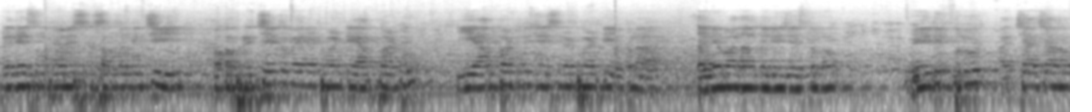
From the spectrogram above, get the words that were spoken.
ప్రదేశం పోలీసుకు సంబంధించి ఒక ప్రత్యేకమైనటువంటి ఏర్పాటు ఈ ఏర్పాట్లు చేసినటువంటి ధన్యవాదాలు తెలియజేస్తున్నాం. వేధింపులు అత్యాచారం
